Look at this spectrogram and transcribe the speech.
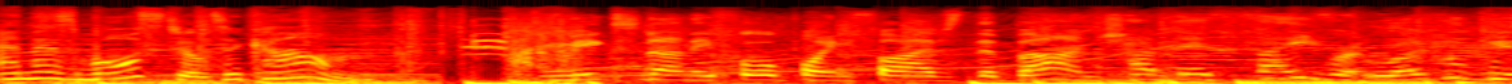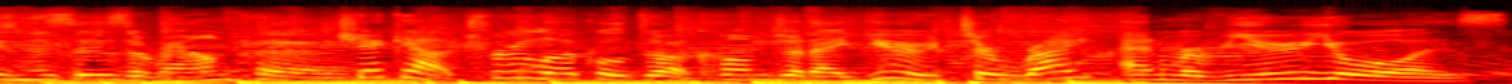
and there's more still to come. Mix 94.5's The Bunch have their favourite local businesses around Perth. Check out truelocal.com.au to rate and review yours.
